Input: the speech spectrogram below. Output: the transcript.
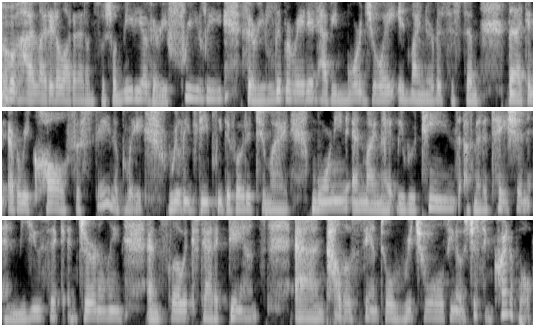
know, highlighted a lot of that on social media very freely, very liberated, having more joy in my nervous system than I can ever recall sustainably, really deeply devoted to my morning and my nightly routines of meditation and music and journaling and slow ecstatic dance and Palo Santo rituals. You know, it's just incredible.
